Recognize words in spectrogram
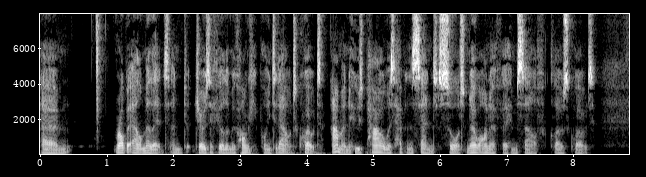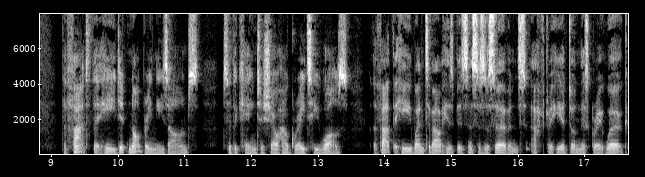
Um, Robert L. Millett and Joseph Fielding McConkie pointed out, quote, Ammon, whose power was heaven sent, sought no honour for himself. close quote. The fact that he did not bring these arms to the king to show how great he was, the fact that he went about his business as a servant after he had done this great work,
